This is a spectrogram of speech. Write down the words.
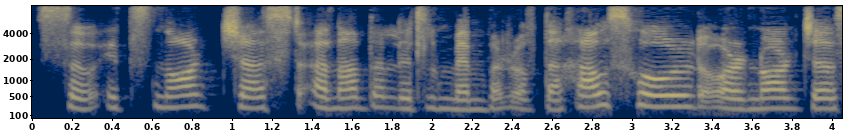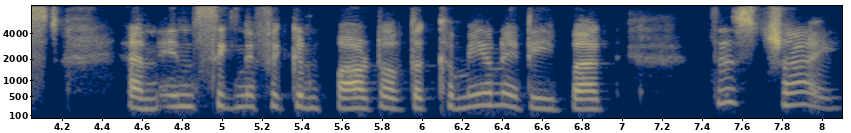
So it's not just another little member of the household or not just an insignificant part of the community, but this child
